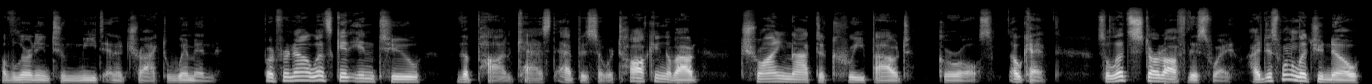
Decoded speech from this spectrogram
of learning to meet and attract women. But for now let's get into the podcast episode. We're talking about trying not to creep out girls. Okay so let's start off this way. I just want to let you know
